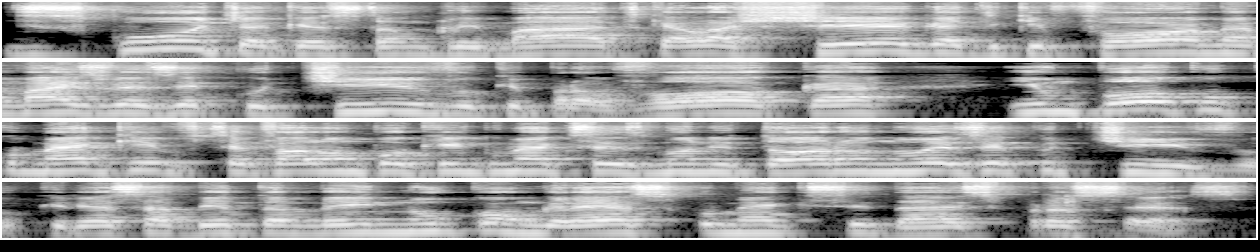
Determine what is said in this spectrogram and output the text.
discute a questão climática, ela chega de que forma, é mais o executivo que provoca, e um pouco como é que você fala um pouquinho como é que vocês monitoram no executivo. Queria saber também no Congresso como é que se dá esse processo.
